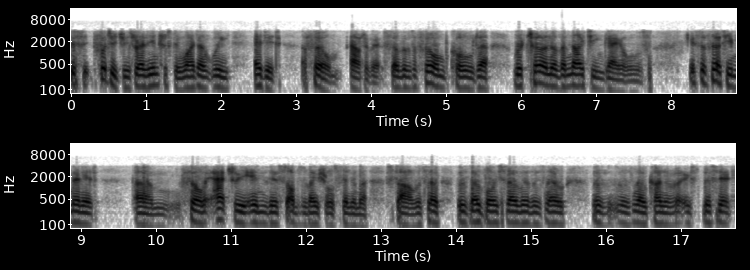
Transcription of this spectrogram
this footage is really interesting. Why don't we edit a film out of it?" So there was a film called uh, "Return of the Nightingales." It's a 30-minute um, film, actually in this observational cinema style. There's no, there's no voiceover. There's no there's, there's, no kind of explicit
